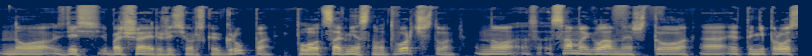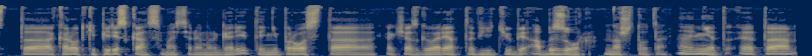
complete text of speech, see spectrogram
но здесь большая режиссерская группа, плод совместного творчества. Но самое главное, что э, это не просто короткий пересказ мастера и Маргариты, не просто, как сейчас говорят в Ютубе, обзор на что-то. Э, нет, это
